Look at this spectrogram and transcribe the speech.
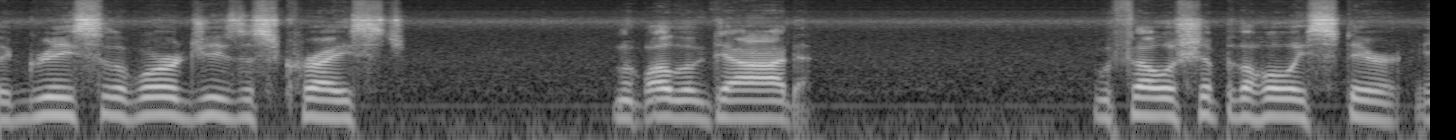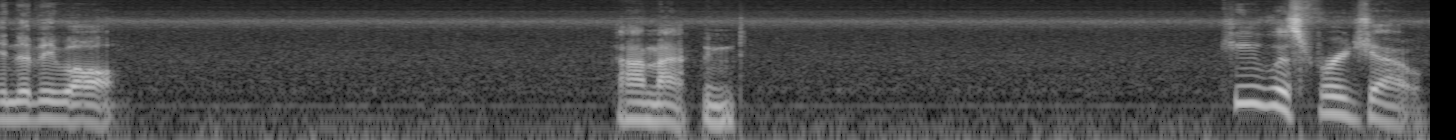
The grace of the Lord Jesus Christ, the love of God, the fellowship of the Holy Spirit, and to be all. Amen. He was for Joe.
